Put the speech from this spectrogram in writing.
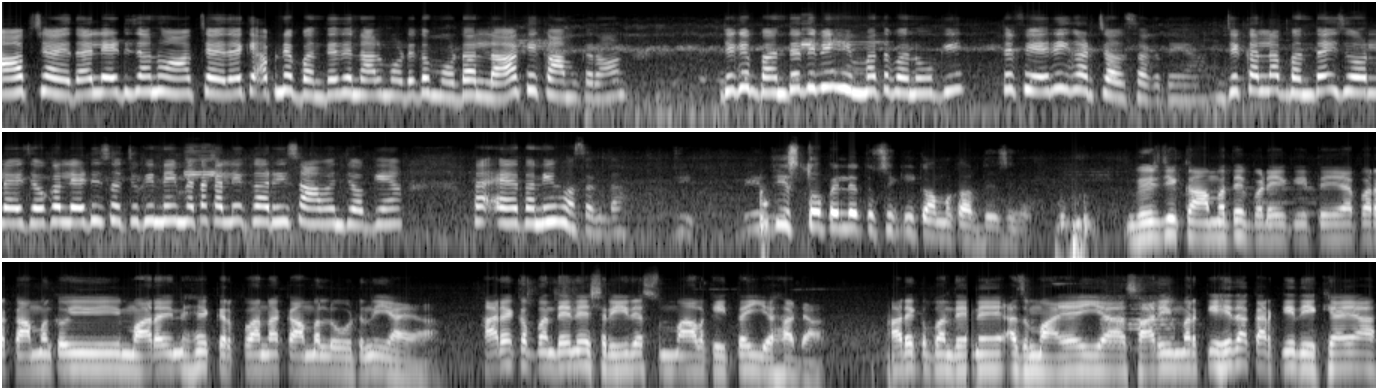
ਆਪ ਚਾਹੀਦਾ ਲੇਡੀਜ਼ਾਂ ਨੂੰ ਆਪ ਚਾਹੀਦਾ ਕਿ ਆਪਣੇ ਬੰਦੇ ਦੇ ਨਾਲ ਮੋਢੇ ਤੋਂ ਮੋਢਾ ਲਾ ਕੇ ਕੰਮ ਕਰਾਉਣ। ਜੇ ਕਿ ਬੰਦੇ ਦੀ ਵੀ ਹਿੰਮਤ ਬਣੂਗੀ ਤੇ ਫੇਰ ਹੀ ਘਰ ਚੱਲ ਸਕਦੇ ਆ ਜੇ ਕੱਲਾ ਬੰਦਾ ਹੀ ਜ਼ੋਰ ਲੈ ਜਾਊਗਾ ਲੇਡੀ ਸੋਚੂਗੀ ਨਹੀਂ ਮੈਂ ਤਾਂ ਕੱਲੇ ਘਰ ਹੀ ਸਾਵਨ ਜੋਗੇ ਆ ਤਾਂ ਇਹ ਤਾਂ ਨਹੀਂ ਹੋ ਸਕਦਾ। ਵੀਰ ਜੀ ਇਸ ਤੋਂ ਪਹਿਲੇ ਤੁਸੀਂ ਕੀ ਕੰਮ ਕਰਦੇ ਸੀਗੇ? ਵੀਰ ਜੀ ਕੰਮ ਤੇ ਬੜੇ ਕੀਤੇ ਆ ਪਰ ਕੰਮ ਕੋਈ ਮਹਾਰਾਜ ਨੇ ਕਿਰਪਾ ਨਾਲ ਕੰਮ ਲੋਟ ਨਹੀਂ ਆਇਆ। ਹਰ ਇੱਕ ਬੰਦੇ ਨੇ ਸਰੀਰ ਇਸਤੇਮਾਲ ਕੀਤਾ ਹੀ ਆ ਸਾਡਾ। ਹਰ ਇੱਕ ਬੰਦੇ ਨੇ ਅਜ਼ਮਾਇਆ ਹੀ ਆ, ਸਾਰੀ ਉਮਰ ਕਿਸੇ ਦਾ ਕਰਕੇ ਦੇਖਿਆ ਆ,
